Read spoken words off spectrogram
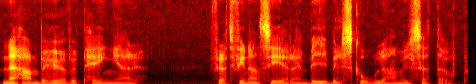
när han behöver pengar för att finansiera en bibelskola han vill sätta upp.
